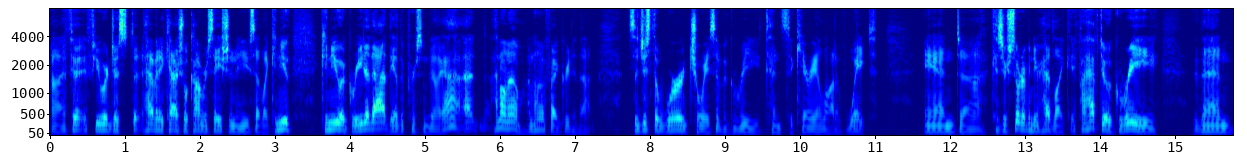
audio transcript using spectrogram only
Uh, if, if you were just having a casual conversation and you said like, "Can you can you agree to that?" The other person would be like, ah, I, I don't know. I don't know if I agree to that." So just the word choice of agree tends to carry a lot of weight, and because uh, you're sort of in your head like, if I have to agree, then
